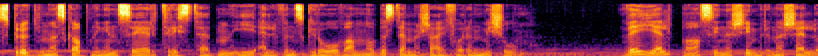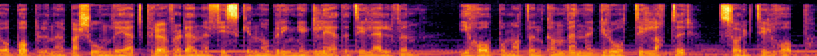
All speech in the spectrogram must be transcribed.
sprudlende skapningen ser tristheten i elvens grå vann og bestemmer seg for en misjon. Ved hjelp av sine skimrende skjell og boblende personlighet prøver denne fisken å bringe glede til elven, i håp om at den kan vende gråt til latter, sorg til håp.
